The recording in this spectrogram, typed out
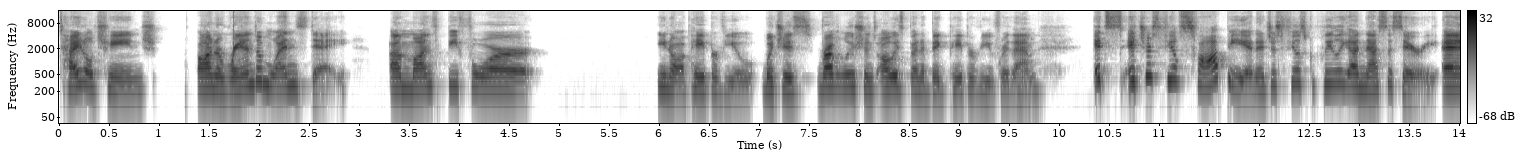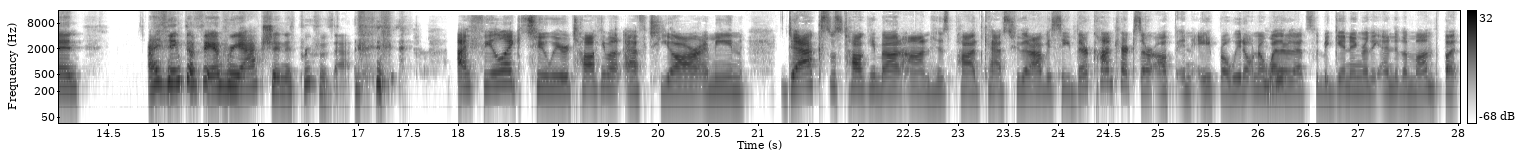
title change on a random Wednesday, a month before you know a pay-per-view which is revolution's always been a big pay-per-view for them mm-hmm. it's it just feels sloppy and it just feels completely unnecessary and i think the fan reaction is proof of that I feel like too, we were talking about FTR. I mean, Dax was talking about on his podcast too that obviously their contracts are up in April. We don't know mm-hmm. whether that's the beginning or the end of the month, but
